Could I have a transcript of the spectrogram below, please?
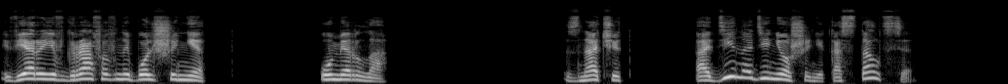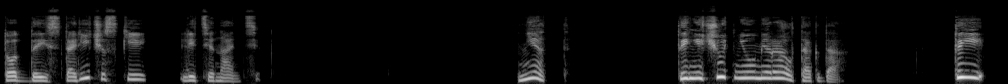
Веры Евграфовны больше нет. Умерла. Значит, один-одинешенек остался, тот доисторический лейтенантик. Нет, ты ничуть не умирал тогда. Ты,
